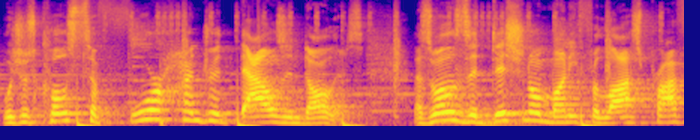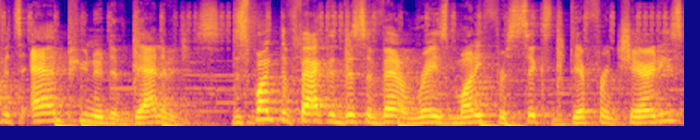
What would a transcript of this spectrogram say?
which was close to $400,000, as well as additional money for lost profits and punitive damages. Despite the fact that this event raised money for six different charities,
